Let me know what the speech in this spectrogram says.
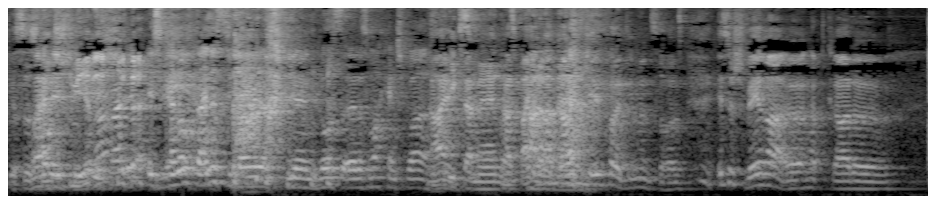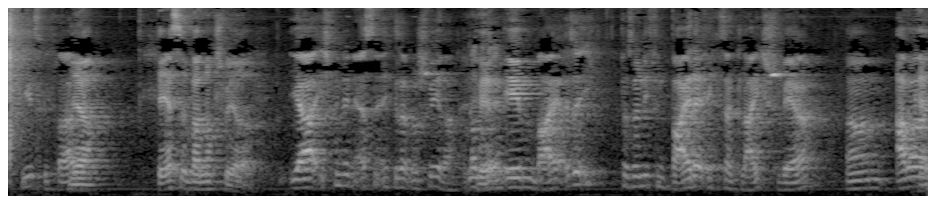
Ist das Meine noch ich, schwerer? ich kann auch Dynasty Warriors spielen, bloß äh, das macht keinen Spaß. Nein, X-Men, Spider-Man. dann auf jeden Fall Demon's Souls. Ist es schwerer, äh, hat gerade Nils gefragt. Ja. Der erste war noch schwerer. Ja, ich finde den ersten ehrlich gesagt noch schwerer. Okay. Eben weil, also ich persönlich finde beide ehrlich gesagt gleich schwer. Ähm, aber Ja.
